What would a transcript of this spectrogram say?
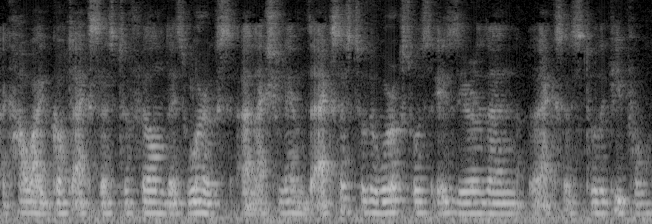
like how I got access to film these works, and actually um, the access to the works was easier than the access to the people,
